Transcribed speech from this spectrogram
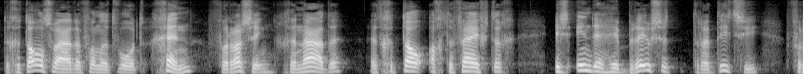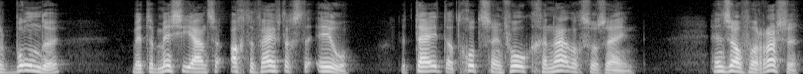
De getalswaarde van het woord gen, verrassing, genade, het getal 58, is in de Hebreeuwse traditie verbonden met de Messiaanse 58ste eeuw, de tijd dat God zijn volk genadig zal zijn, en zal verrassen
